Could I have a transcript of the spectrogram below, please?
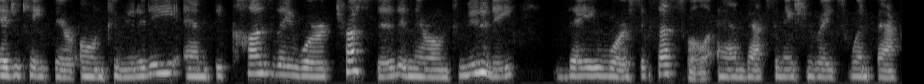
educate their own community. And because they were trusted in their own community, they were successful and vaccination rates went back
